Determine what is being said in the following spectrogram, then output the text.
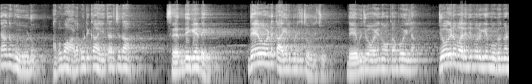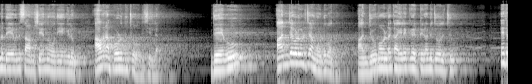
ഞാൻ ഒന്ന് വീണു. അപ്പൊ വാള പൊട്ടി കൈ തറച്ചതാ. ശ്രദ്ധിക്കേണ്ടേ? ദേവ് അവളുടെ കയ്യിൽ പിടിച്ച് ചോദിച്ചു. ദേവ് ജോയെ നോക്കാൻ പോയില്ല. ജോയുടെ വലിഞ്ഞു മുറുകിയ മുഖം കണ്ട് ദേവിന് സംശയം തോന്നിയെങ്കിലും അവൻ അപ്പോഴൊന്നും ചോദിച്ചില്ല. ദേവു അഞ്ചു അവളെ വിളിച്ച് അങ്ങോട്ട് വന്നു. അഞ്ചുവും അവളുടെ കയ്യിലേക്ക് കെട്ടി കണ്ട് ചോദിച്ചു എന്റെ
